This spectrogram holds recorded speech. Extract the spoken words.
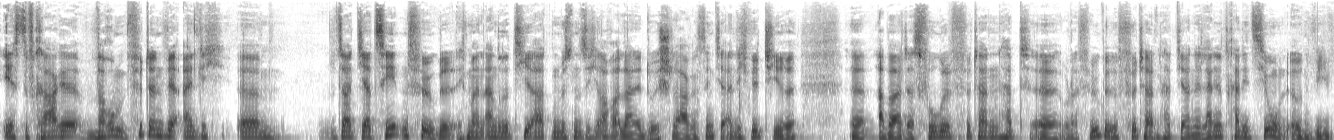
erste Frage, warum füttern wir eigentlich ähm, seit Jahrzehnten Vögel. Ich meine, andere Tierarten müssen sich auch alleine durchschlagen. Es sind ja eigentlich Wildtiere. Äh, aber das Vogelfüttern hat, äh, oder Vögelfüttern hat ja eine lange Tradition irgendwie.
